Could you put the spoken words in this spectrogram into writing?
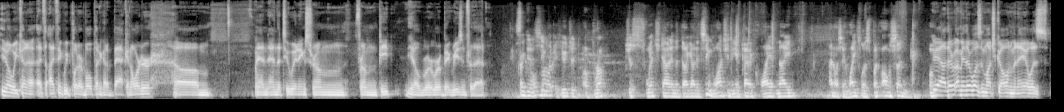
you know, we kind of, I, th- I, think we put our bullpen kind of back in order. Um, and, and the two innings from, from Pete, you know, were, were a big reason for that. Craig, did it seem like a huge abrupt just switch down in the dugout? It seemed watching to get kind of quiet night. I don't want to say lifeless, but all of a sudden, yeah, there. I mean, there wasn't much going. Manaea was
